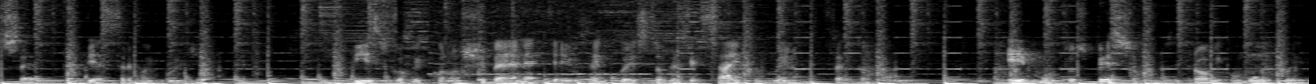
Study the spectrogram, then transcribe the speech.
set di essere coinvolgente. Il disco che conosci bene ti aiuta in questo perché sai più o meno che effetto fa. E molto spesso quando ti trovi comunque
